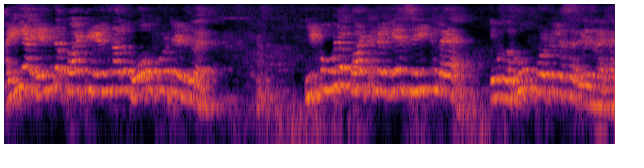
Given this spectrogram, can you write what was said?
ஐயா எந்த பாட்டு எழுதினாலும் ஓம் போட்டு எழுதுவார். இப்ப உள்ள பாட்டுகள் ஏன் செய்யல இவங்க ரூம் போட்டுல சார் எழுதுறாங்க.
